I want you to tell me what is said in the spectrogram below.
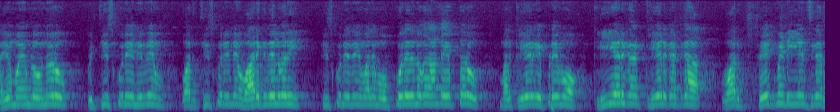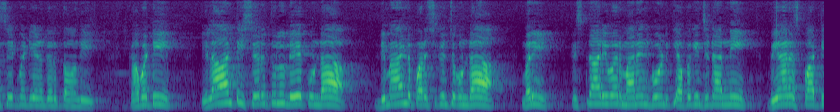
అయోమయంలో ఉన్నారు. వీరు తీసుకునే నిర్ణయం వారు తీసుకునే నిర్ణయం వారికి తెలియదు. తీసుకునే నిర్ణయం వాళ్ళేమో ఒప్పుకోలేదని ఒక దాంట్లో చెప్తారు. మళ్ళీ క్లియర్గా ఎప్పుడేమో క్లియర్గా క్లియర్ కట్గా వారు స్టేట్మెంట్ ఈఎన్సీ గారు స్టేట్మెంట్ ఇవ్వడం జరుగుతూ ఉంది. కాబట్టి ఇలాంటి షరతులు లేకుండా డిమాండ్ పరిష్కరించకుండా మరి కృష్ణా రివర్ మేనేజ్ బోర్డుకి అప్పగించడాన్ని బీఆర్ఎస్ పార్టీ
